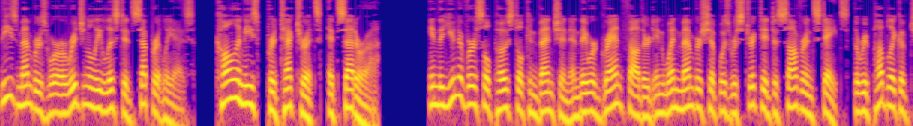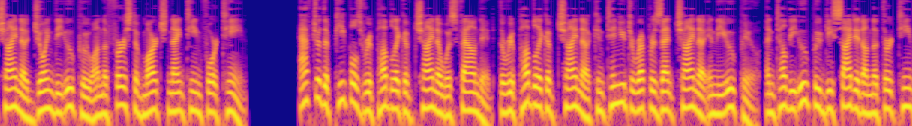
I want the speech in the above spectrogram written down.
These members were originally listed separately as colonies, protectorates, etc. In the Universal Postal Convention and they were grandfathered in when membership was restricted to sovereign states. The Republic of China joined the UPU on 1 March 1914. After the People's Republic of China was founded, the Republic of China continued to represent China in the UPU, until the UPU decided on 13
